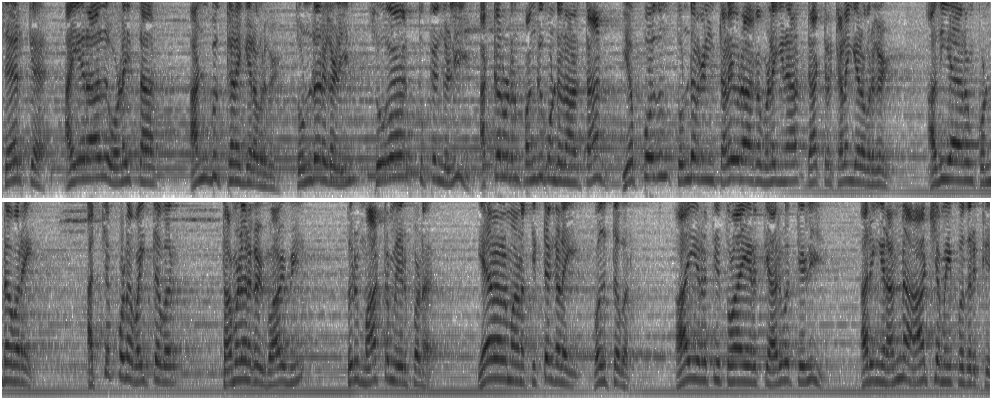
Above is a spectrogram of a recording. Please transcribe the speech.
சேர்க்க அயராது உழைத்தார் அன்பு கலைஞர் அவர்கள். தொண்டர்களின் சுக துக்கங்களில் அக்கறையுடன் பங்கு கொண்டனால்தான் எப்போதும் தொண்டர்களின் தலைவராக விளங்கினார் டாக்டர் கலைஞர் அவர்கள். அதிகாரம் கொண்டவரை அச்சப்பட வைத்தவர் தமிழர்கள் வாழ்வில் பெரும் மாற்றம் ஏற்பட ஏராளமான திட்டங்களை வகுத்தவர். ஆயிரத்தி தொள்ளாயிரத்தி அறுபத்தேழில் அறிஞர் அண்ணா ஆட்சி அமைப்பதற்கு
